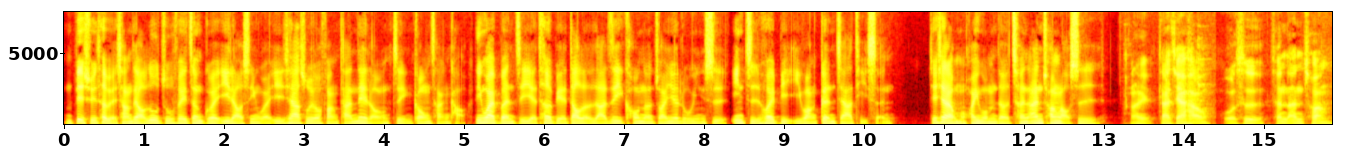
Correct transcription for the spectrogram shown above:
你必须特别强调，露珠非正规医疗行为，以下所有访谈内容仅供参考。另外，本集也特别到了 Lazy Corner 专业录音室，音质会比以往更加提升。接下来，我们欢迎我们的陈安创老师。哎，大家好，我是陈安创。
